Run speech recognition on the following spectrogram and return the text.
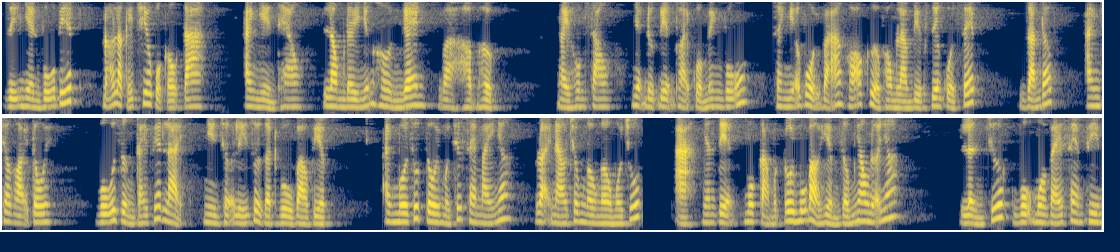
Dĩ nhiên Vũ biết đó là cái chiêu của cậu ta. Anh nhìn theo, lòng đầy những hờn ghen và hậm hực. Ngày hôm sau, nhận được điện thoại của Minh Vũ, Danh Nghĩa vội vã gõ cửa phòng làm việc riêng của sếp. Giám đốc, anh cho gọi tôi. Vũ dừng tay viết lại, nhìn trợ lý rồi gật gù vào việc. Anh mua giúp tôi một chiếc xe máy nhé, loại nào trông ngầu ngầu một chút. À, nhân tiện mua cả một đôi mũ bảo hiểm giống nhau nữa nhé. Lần trước vụ mua vé xem phim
